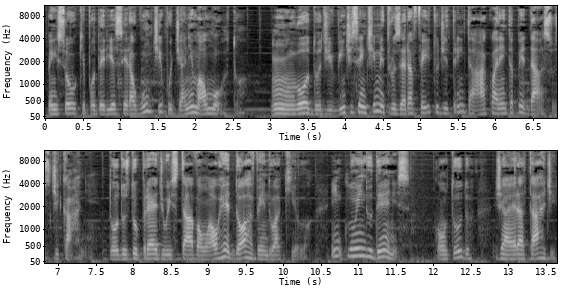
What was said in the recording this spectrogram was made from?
pensou que poderia ser algum tipo de animal morto. Um lodo de 20 centímetros era feito de 30 a 40 pedaços de carne. Todos do prédio estavam ao redor vendo aquilo, incluindo Dennis. Contudo, já era tarde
